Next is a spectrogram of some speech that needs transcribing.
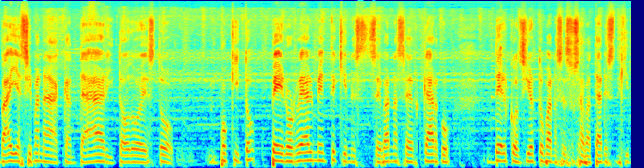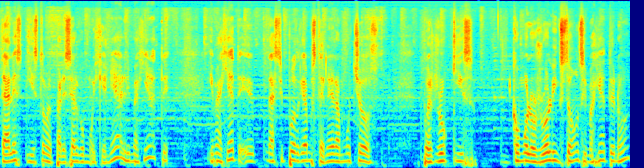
vaya, sí van a cantar y todo esto un poquito, pero realmente quienes se van a hacer cargo del concierto van a ser sus avatares digitales y esto me parece algo muy genial, imagínate, imagínate, eh, así podríamos tener a muchos pues rookies como los Rolling Stones, imagínate, ¿no?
